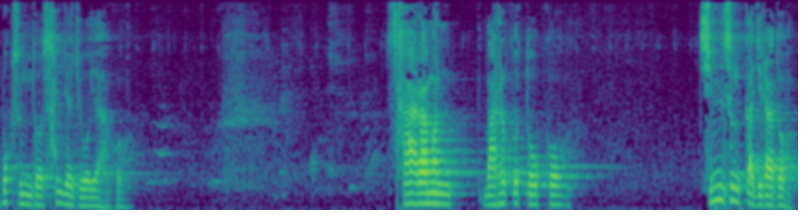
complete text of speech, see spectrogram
목숨도 살려주어야 하고 사람은 말할 것도 없고 짐승까지라도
